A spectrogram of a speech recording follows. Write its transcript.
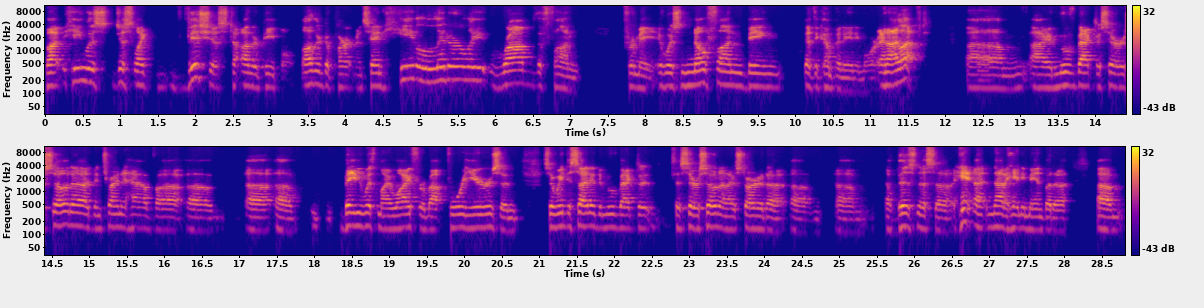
but he was just like vicious to other people, other departments, and he literally robbed the fun for me. It was no fun being at the company anymore, and I left. Um, I moved back to Sarasota. I'd been trying to have uh, uh, uh, baby with my wife for about four years, and so we decided to move back to, to Sarasota. And I started a um, um, a business, uh, not a handyman, but a um,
